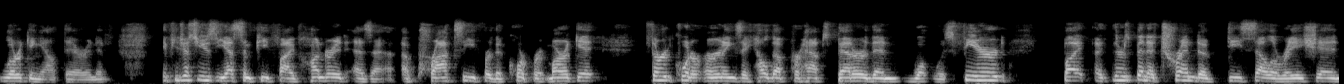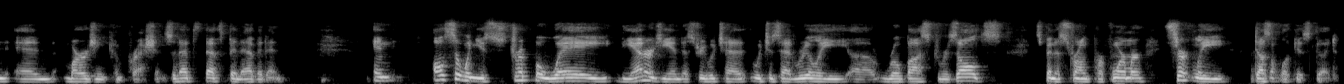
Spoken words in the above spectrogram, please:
lurking out there. And if if you just use the S&P 500 as a, a proxy for the corporate market, third quarter earnings they held up perhaps better than what was feared. But uh, there's been a trend of deceleration and margin compression. So that's that's been evident. And also, when you strip away the energy industry, which has which has had really uh, robust results, it's been a strong performer. Certainly doesn't look as good.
